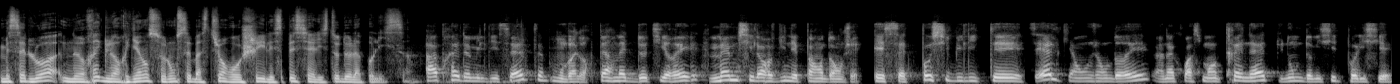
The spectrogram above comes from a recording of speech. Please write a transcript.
Mais cette loi ne règle rien selon Sébastien Rocher, il est spécialiste de la police. Après 2017, on va leur permettre de tirer, même si leur vie n'est pas en danger. Et cette possibilité, c'est elle qui a engendré un accroissement très net du nombre d'homicides policiers.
